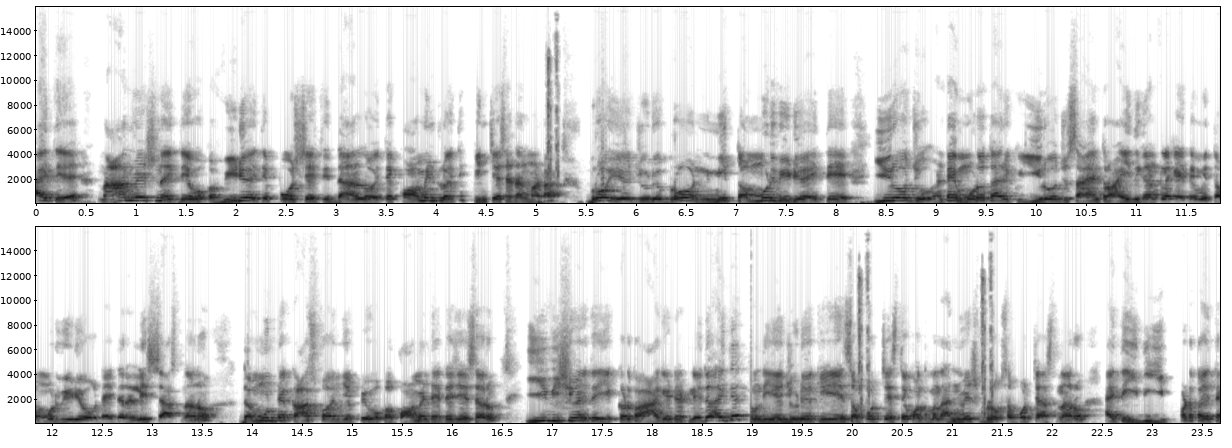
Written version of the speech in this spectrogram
అయితే నాన్ వేషన్ అయితే ఒక వీడియో అయితే పోస్ట్ చేసి దానిలో అయితే కామెంట్లో అయితే పిన్ చేశాడు అనమాట బ్రో ఏ జూడియో బ్రో మీ తమ్ముడు వీడియో అయితే ఈ రోజు అంటే మూడో తారీఖు ఈ రోజు సాయంత్రం ఐదు గంటలకు అయితే మీ తమ్ముడు వీడియో ఒకటి అయితే రిలీజ్ చేస్తున్నాను. దమ్ముంటే కాసుకో అని చెప్పి ఒక కామెంట్ అయితే చేశారు. ఈ విషయం అయితే ఇక్కడతో ఆగేటట్లేదు. అయితే కొంతమంది ఏ జూడియోకి సపోర్ట్ చేస్తే కొంతమంది అన్వేష్ బ్రోకి సపోర్ట్ చేస్తున్నారు. అయితే ఇది ఇప్పటితో అయితే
